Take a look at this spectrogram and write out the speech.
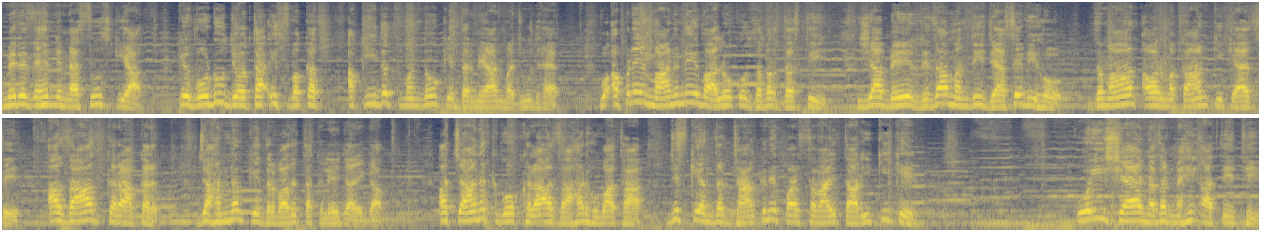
मेरे जहन ने महसूस किया कि वोडू देवता इस वक्त अकीदतमंदों के दरमियान मौजूद है। वो अपने मानने वालों को ज़बरदस्ती या बेरिजामंदी जैसे भी हो, जमान और मकान की कैद से आज़ाद कराकर जहन्नम के दरवाजे तक ले जाएगा। अचानक वो खला ज़ाहिर हुआ था, जिसके अंदर झांकने पर सवाई तारीकी के कोई शय नज़र नहीं आती थी।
